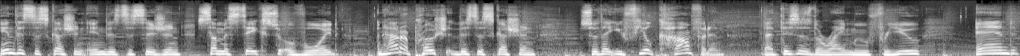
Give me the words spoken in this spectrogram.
in this discussion, in this decision, some mistakes to avoid, and how to approach this discussion so that you feel confident that this is the right move for you and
